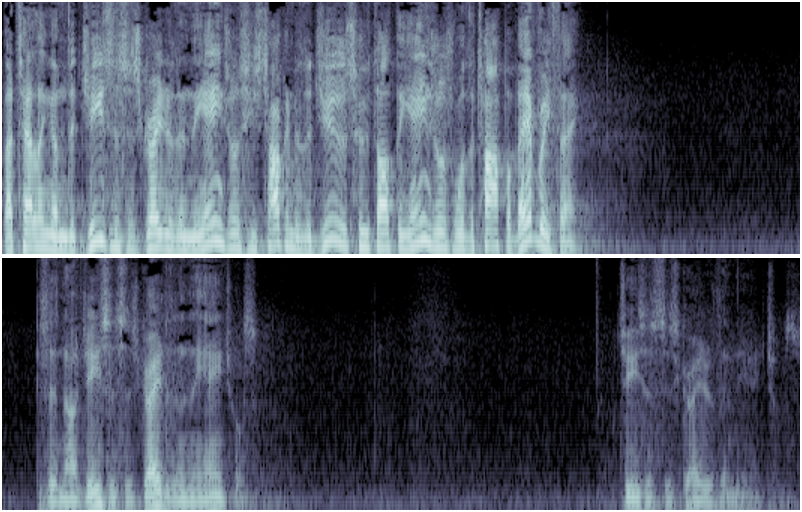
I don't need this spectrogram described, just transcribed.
by telling them that Jesus is greater than the angels. He's talking to the Jews who thought the angels were the top of everything. He says, No, Jesus is greater than the angels. Jesus is greater than the angels.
